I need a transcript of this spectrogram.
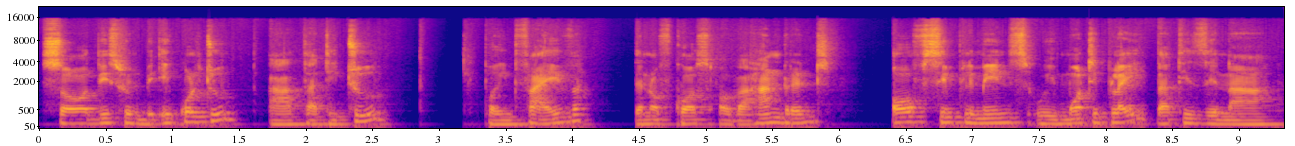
So this will be equal to uh, 32.5. Then of course over 100 of simply means we multiply that is in uh,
